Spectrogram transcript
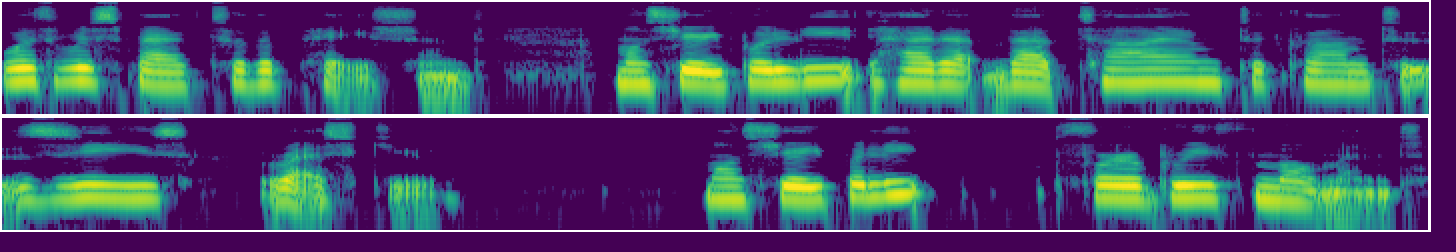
with respect to the patient. Monsieur Hyppolite had at that time to come to Z's rescue. Monsieur Hyppolite, for a brief moment.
